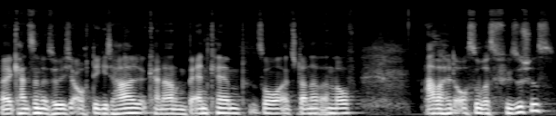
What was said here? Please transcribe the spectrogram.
Äh, kannst du natürlich auch digital, keine Ahnung, Bandcamp so als Standardanlauf, aber halt auch sowas Physisches.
